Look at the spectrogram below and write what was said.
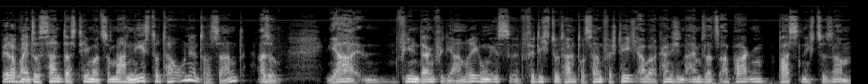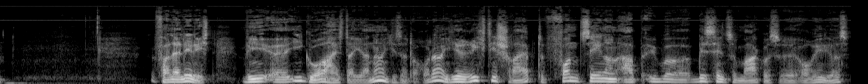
Wäre doch mal interessant, das Thema zu machen. Nee, ist total uninteressant. Also, ja, vielen Dank für die Anregung, ist für dich total interessant, verstehe ich, aber kann ich in einem Satz abhaken? Passt nicht zusammen. Fall erledigt. Wie äh, Igor heißt er ja, ne? Hieß er doch, oder? Hier richtig schreibt, von Zehnern ab über bis hin zu Marcus äh, Aurelius,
